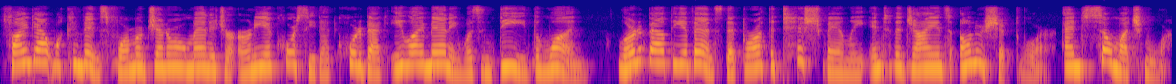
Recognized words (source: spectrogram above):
Find out what convinced former general manager Ernie Accorsi that quarterback Eli Manning was indeed the one. Learn about the events that brought the Tisch family into the Giants' ownership lore, and so much more.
